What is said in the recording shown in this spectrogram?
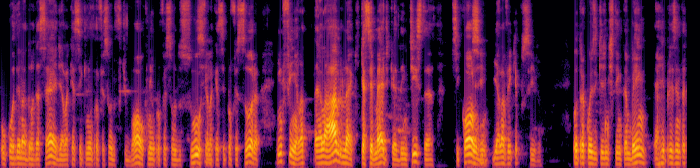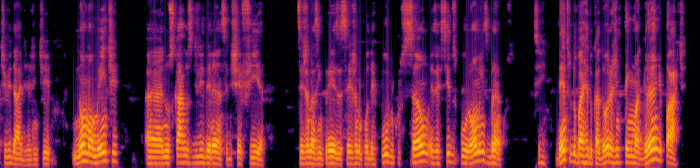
o coordenador da sede, ela quer ser que nem o professor do futebol, que nem o professor do surf, Sim. ela quer ser professora. Enfim, ela, ela abre o leque, quer ser médica, dentista, psicólogo, Sim. e ela vê que é possível. Outra coisa que a gente tem também é a representatividade. A gente normalmente uh, nos cargos de liderança, de chefia, seja nas empresas, seja no poder público, são exercidos por homens brancos. Sim. Dentro do bairro educador, a gente tem uma grande parte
